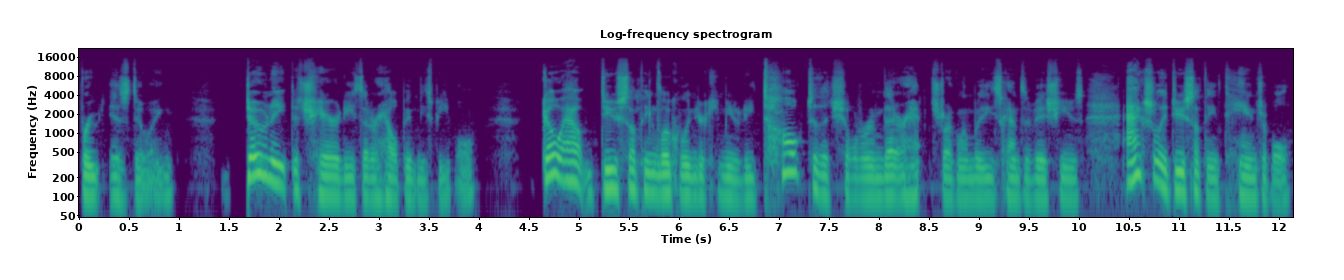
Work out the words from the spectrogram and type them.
Fruit is doing. Donate to charities that are helping these people. Go out, do something local in your community. Talk to the children that are struggling with these kinds of issues. Actually, do something tangible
